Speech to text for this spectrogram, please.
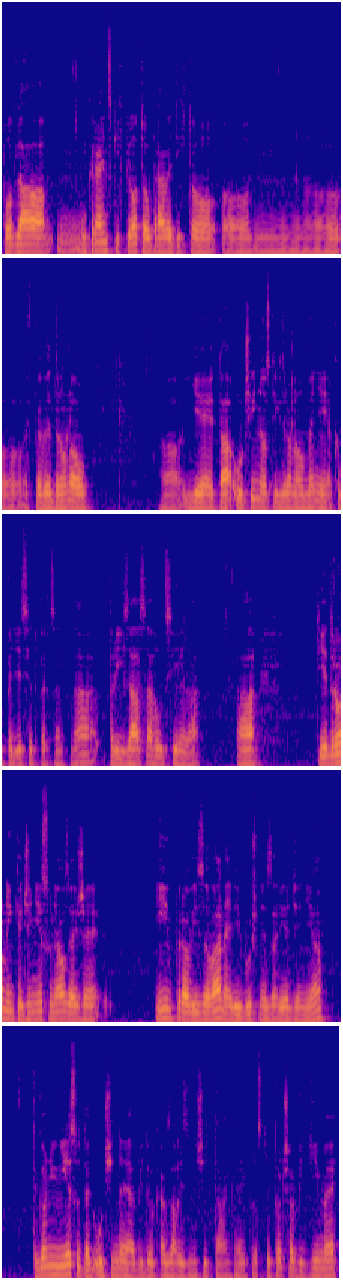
podľa ukrajinských pilotov práve týchto uh, FPV dronov je tá účinnosť tých dronov menej ako 50% na, pri zásahu cieľa. A tie drony, keďže nie sú naozaj že improvizované výbušné zariadenia, tak oni nie sú tak účinné, aby dokázali zničiť tank. Hej. Proste to, čo vidíme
